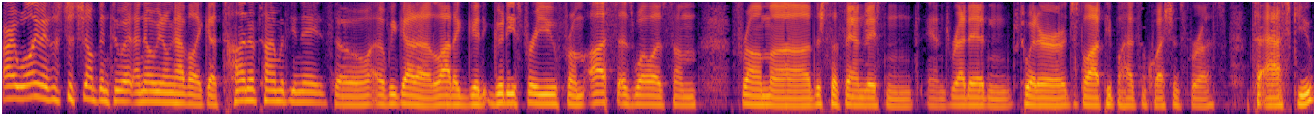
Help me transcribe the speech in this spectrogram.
All right, well, anyways, let's just jump into it. I know we don't have like a ton of time with you, Nate, so uh, we got a lot of good goodies for you from us as well as some from uh, just the fan base and, and Reddit and Twitter. Just a lot of people had some questions for us to ask you.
